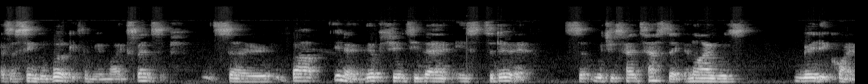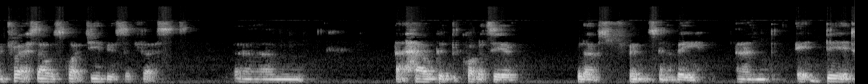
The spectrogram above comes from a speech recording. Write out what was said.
as a single book, it's going to be more expensive. So, but you know, the opportunity there is to do it, so, which is fantastic. And I was really quite impressed. I was quite dubious at first um, at how good the quality of Blurb's print was going to be, and it did.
